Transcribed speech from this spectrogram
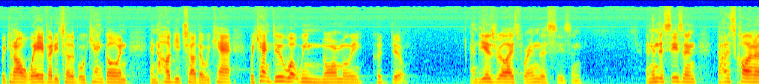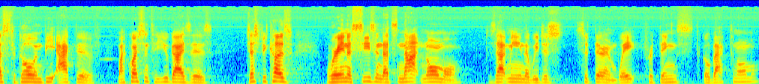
We can all wave at each other, but we can't go and, and hug each other. We can't, we can't do what we normally could do. And the Israelites were in this season. And in this season, God is calling us to go and be active. My question to you guys is just because we're in a season that's not normal, does that mean that we just sit there and wait for things to go back to normal?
